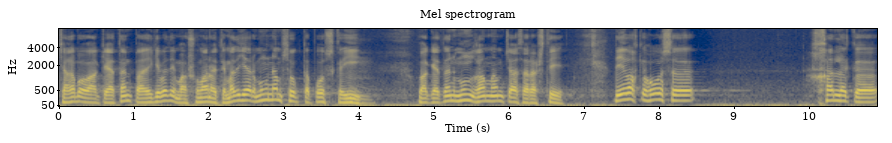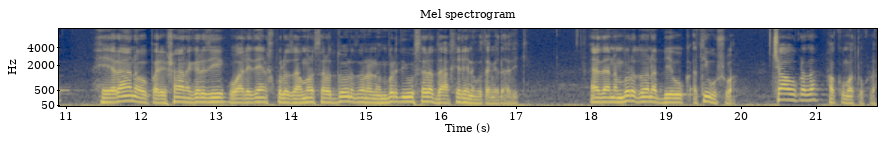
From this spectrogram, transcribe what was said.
چې هغه به واقعیتن پای کې به د ماشومان اعتماد یار موږ نم څوک تپوس کوي واقعیتن موږ غم هم چا سره شته دی وخت کې هوس خلک حیران او پریشان ګرځي والدین خپل زامنو سره دونه دونه نمبر دی سره داخله نه وته ملاوي کی دا نمبر دونه بیوک اتی وشوه چا وکړه حکومت وکړه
